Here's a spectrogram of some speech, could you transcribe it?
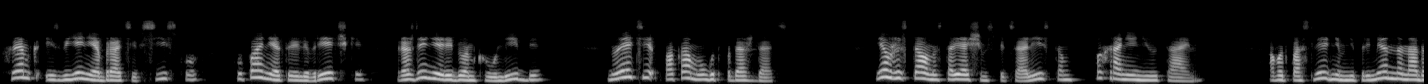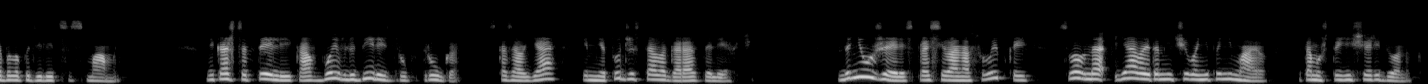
Хэнк, избиение братьев Сиску, купание Тейли в речке, рождение ребенка у Либби. Но эти пока могут подождать. Я уже стал настоящим специалистом по хранению тайн. А вот последним непременно надо было поделиться с мамой. «Мне кажется, Телли и ковбой влюбились друг в друга», — сказал я, и мне тут же стало гораздо легче. «Да неужели?» — спросила она с улыбкой, словно я в этом ничего не понимаю, потому что еще ребенок.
